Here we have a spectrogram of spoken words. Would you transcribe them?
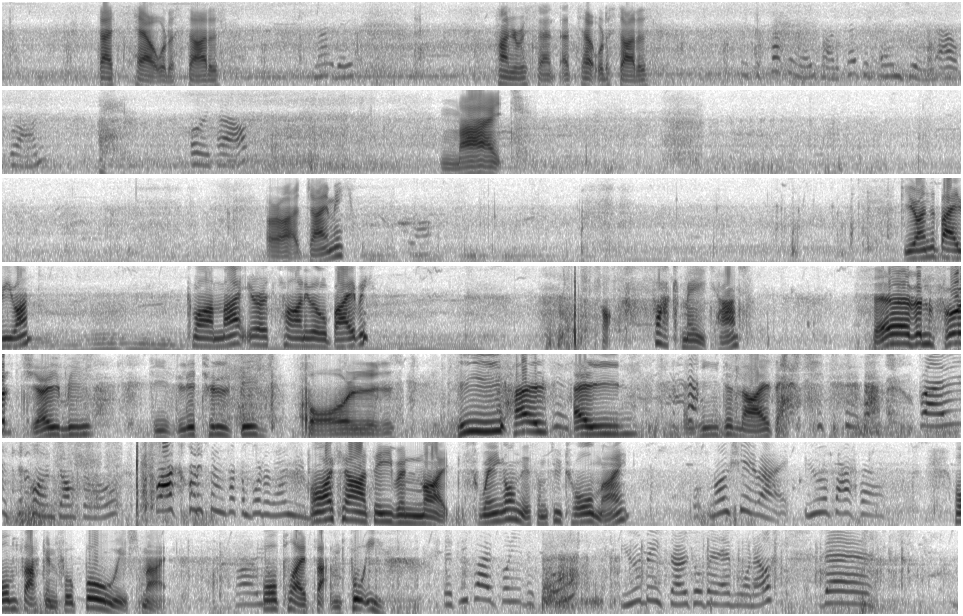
That's how it would have started. Maybe. 100%. That's how it would have started. Fucking retard. He kept an engine out front of his house. Mate. Alright, Jamie. You're on the baby one? Come on, mate, you're a tiny little baby. Oh, fuck me, cunt. Seven foot Jamie, his little big balls. He has AIDS and he denies it. Bro, it's so uncomfortable. Bro, I can't even fucking put it on you. Oh, I can't even, like, swing on this. I'm too tall, mate. No shit, mate. You're a fat fat. I'm fucking footballish, mate. Bro, I'll play fat and footy. if you played footy at the school, you would be so tall than everyone else. They're,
